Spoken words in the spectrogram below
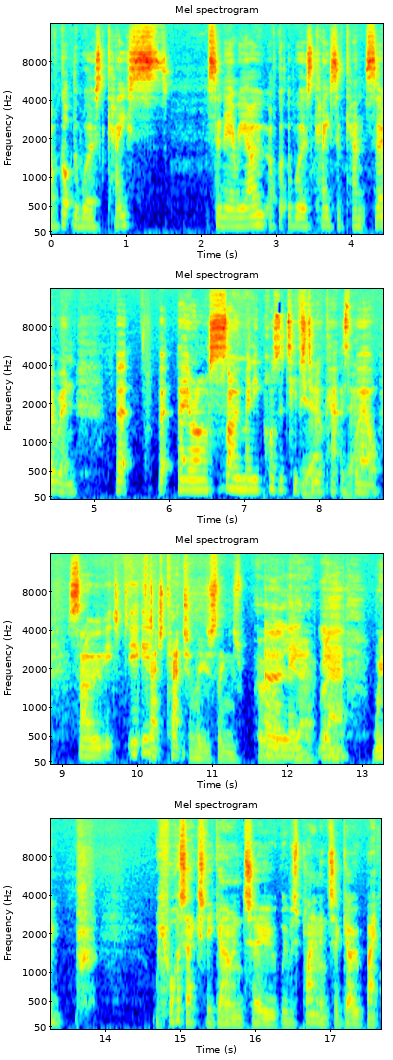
I've got the worst case scenario. I've got the worst case of cancer, and but but there are so many positives to look at as yeah. well. So it's it is catch, catching these things early. Early, yeah, And yeah. we we was actually going to. We was planning to go back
